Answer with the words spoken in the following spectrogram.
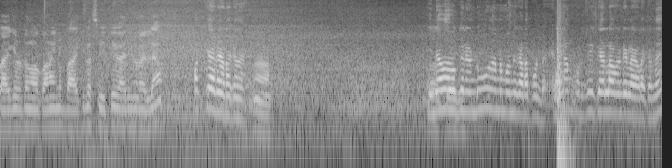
ബാക്കിലോട്ട് നോക്കുകയാണെങ്കിൽ ബാക്കിലെ സീറ്റ് കാര്യങ്ങളെല്ലാം പക്കയായിട്ട് കിടക്കുന്നത് ആ. ഇന്നോവ നമുക്ക് രണ്ട് മൂന്നെണ്ണം വന്ന് കിടപ്പുണ്ട്. എല്ലാം ഒറിജിനൽ കേരള വണ്ടികളാണ് കിടക്കുന്നത്.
